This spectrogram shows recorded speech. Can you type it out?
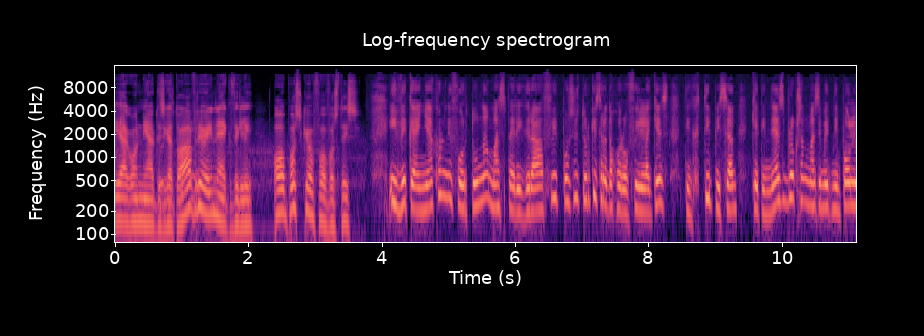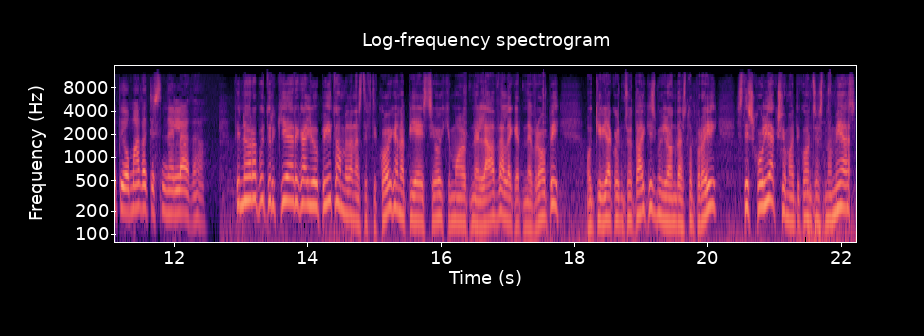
Η αγωνία της για το αύριο είναι έκδηλη, όπως και ο φόβος της. Η 19χρονη Φορτούνα μας περιγράφει πως οι Τούρκοι στρατοχωροφύλακες την χτύπησαν και την έσπρωξαν μαζί με την υπόλοιπη ομάδα της στην Ελλάδα. Την ώρα που η Τουρκία εργαλειοποιεί το μεταναστευτικό για να πιέσει όχι μόνο την Ελλάδα αλλά και την Ευρώπη, ο Κυριάκος Μητσοτάκης, μιλώντας το πρωί στη Σχολή Αξιωματικών της Αστυνομίας,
